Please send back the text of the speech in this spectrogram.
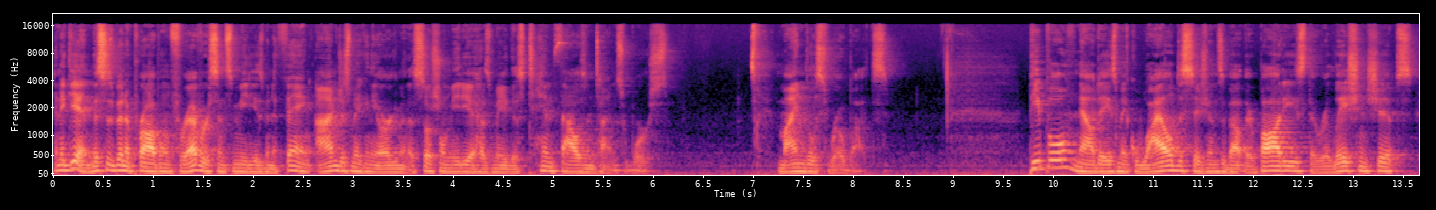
And again, this has been a problem forever since media has been a thing. I'm just making the argument that social media has made this 10,000 times worse. Mindless robots. People nowadays make wild decisions about their bodies, their relationships,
